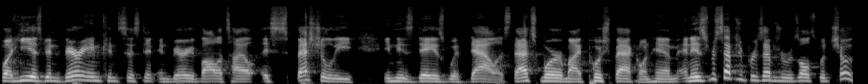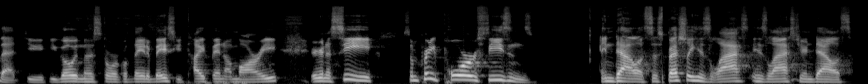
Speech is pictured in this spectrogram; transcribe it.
but he has been very inconsistent and very volatile, especially in his days with Dallas. That's where my pushback on him and his reception perception results would show that to you. If you go in the historical database, you type in Amari, you're going to see some pretty poor seasons in Dallas, especially his last his last year in Dallas,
